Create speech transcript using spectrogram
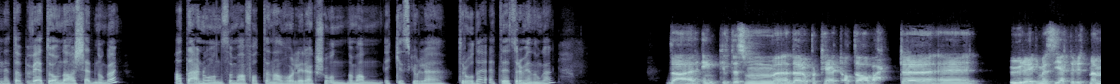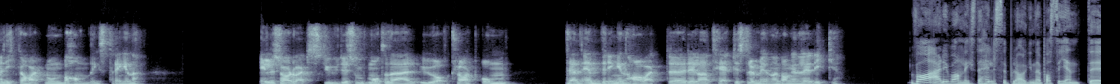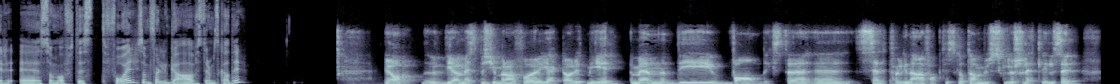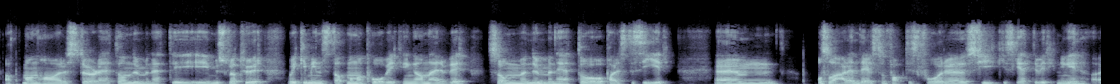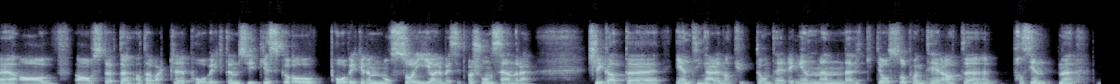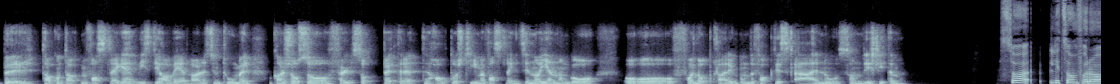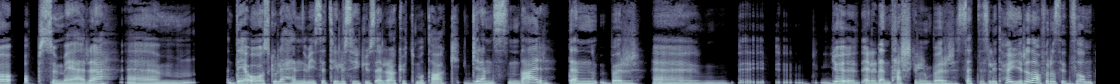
Nettopp. Vet du om det har skjedd noen gang? At det er noen som har fått en alvorlig reaksjon når man ikke skulle tro det etter strømgjennomgang? Det er enkelte som det er rapportert at det har vært eh, uregelmessig hjerterytme, men ikke har vært noen behandlingstrengende. Ellers har det vært studier som på en måte det er uavklart om den endringen har vært relatert til strømgjennomgangen eller ikke. Hva er de vanligste helseplagene pasienter eh, som oftest får som følge av strømskader? Ja, vi er mest bekymra for hjertearytmier, men de vanligste eh, senfølgene er faktisk at det er muskel- og skjelettlidelser. At man har stølhet og nummenhet i, i, muskulatur, og ikke minst at man har påvirkning av nerver som nummenhet og, og parestesier. Um, og så er det en del som faktisk får uh, psykiske ettervirkninger uh, av, av, støtet. At det har vært uh, påvirket dem psykisk, og påvirker dem også i arbeidssituasjonen senere. Slik at Én ting er den akutte håndteringen, men det er viktig også å poengtere at pasientene bør ta kontakt med fastlege hvis de har vedvarende symptomer, og kanskje også følges opp etter et halvt års tid med fastlegen sin og gjennomgå og, og, og få en oppklaring om det faktisk er noe som de sliter med. Så litt sånn for å oppsummere um, Det å skulle henvise til sykehus eller akuttmottak, grensen der, den bør eh, Eller den terskelen bør settes litt høyere, da, for å si det sånn.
